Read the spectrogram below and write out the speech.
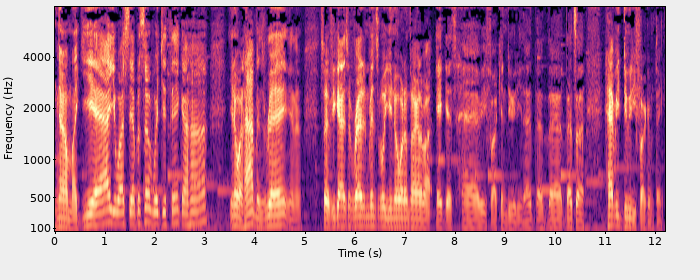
Now I'm like, yeah, you watched the episode. What'd you think? Uh huh. You know what happens, right? You know. So if you guys have read Invincible, you know what I'm talking about. It gets heavy fucking duty. That that that that's a heavy duty fucking thing.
